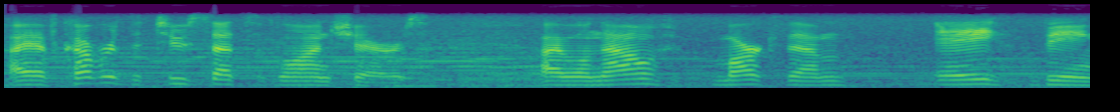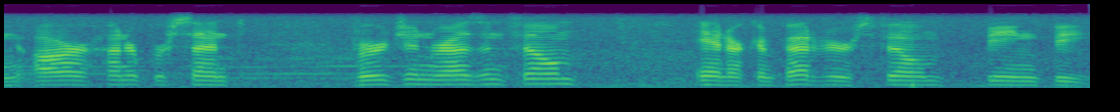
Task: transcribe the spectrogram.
I have covered the two sets of lawn chairs. I will now mark them, A being our 100% virgin resin film, and our competitor's film being B.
